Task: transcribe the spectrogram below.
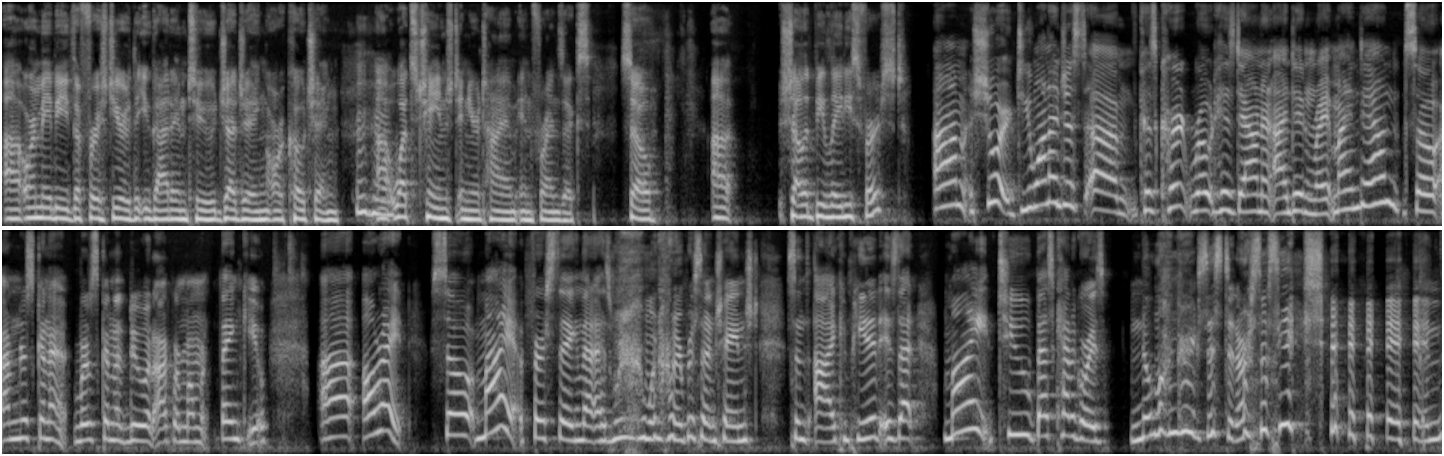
uh, or maybe the first year that you got into judging or coaching. Uh, what's changed in your time in forensics? So, uh, shall it be ladies first? Um, sure. Do you want to just um, because Kurt wrote his down and I didn't write mine down, so I'm just gonna we're just gonna do an awkward moment. Thank you. Uh, all right. So my first thing that has 100% changed since I competed is that my two best categories no longer exist in our association.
